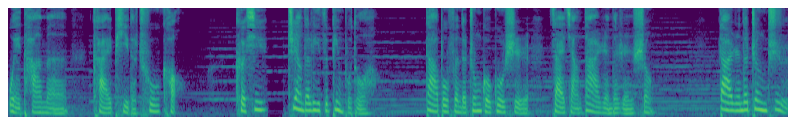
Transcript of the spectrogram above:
为他们开辟的出口。可惜，这样的例子并不多。大部分的中国故事在讲大人的人生，大人的政治，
